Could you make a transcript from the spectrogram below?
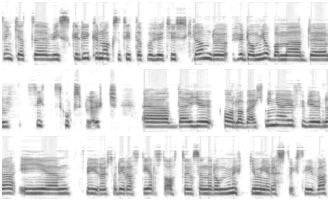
tänker att eh, vi skulle kunna också titta på hur Tyskland, hur de jobbar med eh, sitt skogsbruk. Eh, där ju kalavverkningar är förbjudna i ehm, fyra av deras delstater och sen är de mycket mer restriktiva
